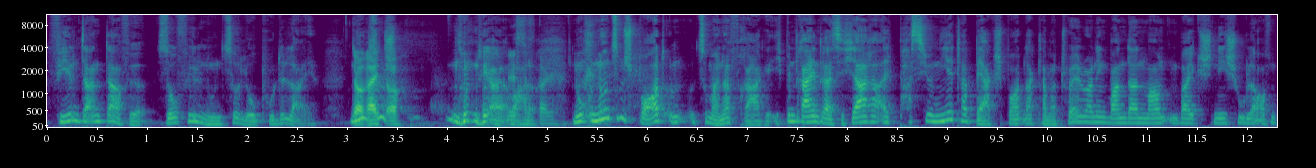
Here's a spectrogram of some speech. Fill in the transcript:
Vielen Dank dafür. So viel nun zur Lobhudelei. Da reicht auch. Nun, ja, nun, nun, zum Sport und zu meiner Frage. Ich bin 33 Jahre alt, passionierter Bergsportler, Klammer Trailrunning, Wandern, Mountainbike, Schneeschuhlaufen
